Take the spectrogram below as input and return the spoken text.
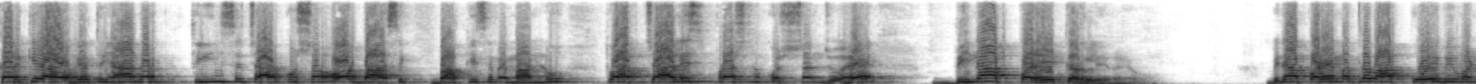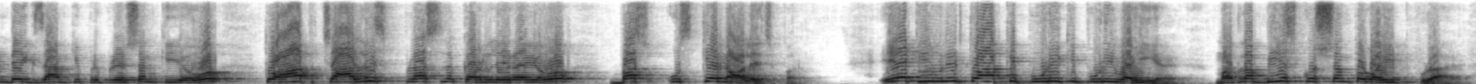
करके आओगे तो यहाँ अगर तीन से चार क्वेश्चन और बाकी से मैं मान लू तो आप 40 प्रश्न क्वेश्चन जो है, बिना पढ़े कर ले रहे हो। बिना पढ़े मतलब आप कोई भी वनडे एग्ज़ाम की प्रिपरेशन किए हो तो आप 40 प्रश्न कर ले रहे हो बस उसके नॉलेज पर। एक यूनिट तो आपकी पूरी की पूरी वही है। मतलब 20 क्वेश्चन तो वही पूरा है।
